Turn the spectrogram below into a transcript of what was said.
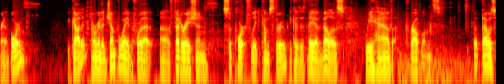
we're going to board him. We got it, and we're going to jump away before that uh, Federation support fleet comes through, because if they have Vell-os, we have problems. But that was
